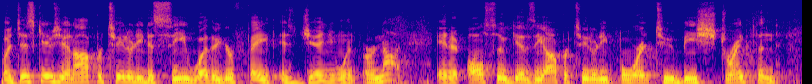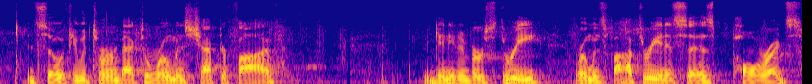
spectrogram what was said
But it just gives you an opportunity to see whether your faith is genuine or not. And it also gives the opportunity for it to be strengthened. And so, if you would turn back to Romans chapter 5, beginning in verse 3, Romans 5 3, and it says, Paul writes,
